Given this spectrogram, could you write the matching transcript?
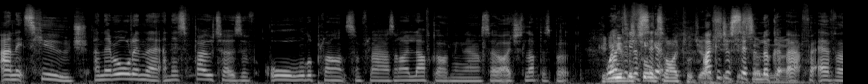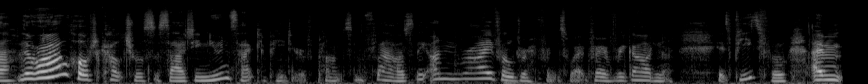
And it's huge, and they're all in there, and there's photos of all the plants and flowers, and I love gardening now, so I just love this book. Can When you give the full title, Josie? I could just sit and we look at that forever. The Royal Horticultural Society New Encyclopedia of Plants and Flowers, the unrivaled reference work for every gardener. It's beautiful. Um,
